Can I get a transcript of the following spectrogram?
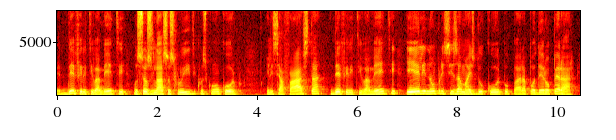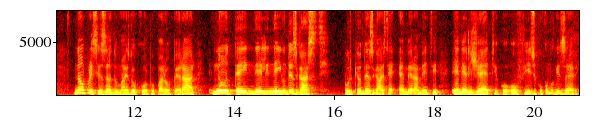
eh, definitivamente os seus laços fluídicos com o corpo. Ele se afasta definitivamente e ele não precisa mais do corpo para poder operar. Não precisando mais do corpo para operar, não tem nele nenhum desgaste, porque o desgaste é meramente energético ou físico, como quiserem.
